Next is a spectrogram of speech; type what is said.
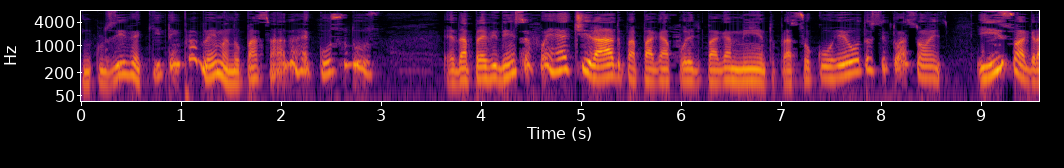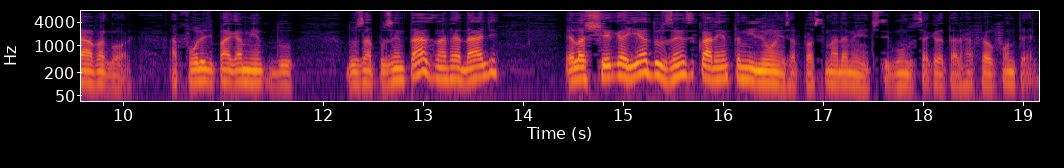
inclusive aqui tem problema. No passado, o recurso é, da Previdência foi retirado para pagar a folha de pagamento, para socorrer outras situações. E isso agrava agora. A folha de pagamento do, dos aposentados, na verdade, ela chega aí a 240 milhões aproximadamente, segundo o secretário Rafael Fontelli.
